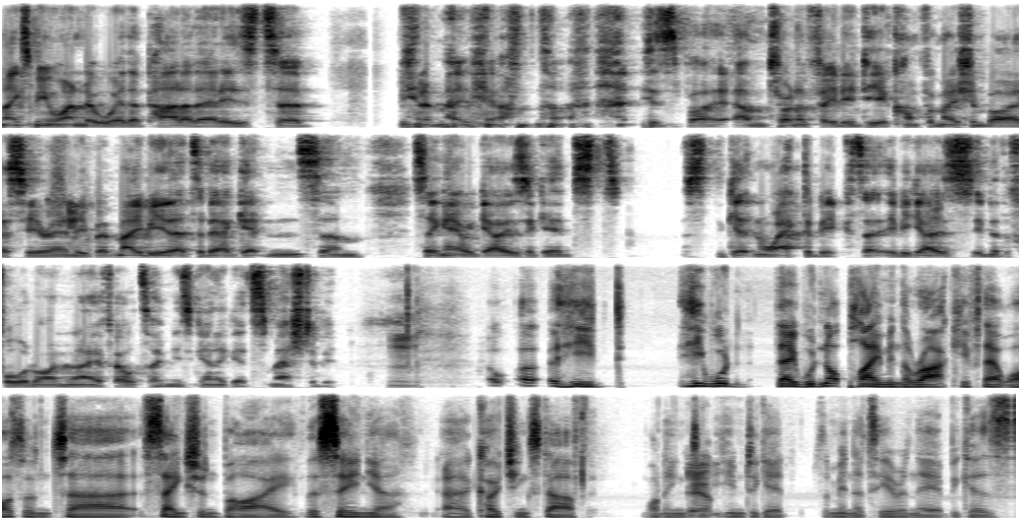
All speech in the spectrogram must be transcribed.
makes me wonder whether part of that is to, you know, maybe I'm not is by I'm trying to feed into your confirmation bias here, Andy, but maybe that's about getting some, seeing how he goes against getting whacked a bit. Because if he goes into the forward line in an AFL team, he's going to get smashed a bit. Hmm. Oh, uh, he he would they would not play him in the ruck if that wasn't uh, sanctioned by the senior uh, coaching staff wanting yeah. to, him to get some minutes here and there because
